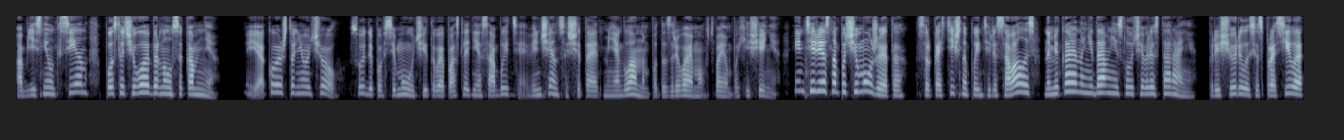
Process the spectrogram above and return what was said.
объяснил Ксиан, после чего обернулся ко мне. Я кое-что не учел. Судя по всему, учитывая последние события, Винченцо считает меня главным подозреваемым в твоем похищении. Интересно, почему же это? Саркастично поинтересовалась, намекая на недавний случай в ресторане. Прищурилась и спросила,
